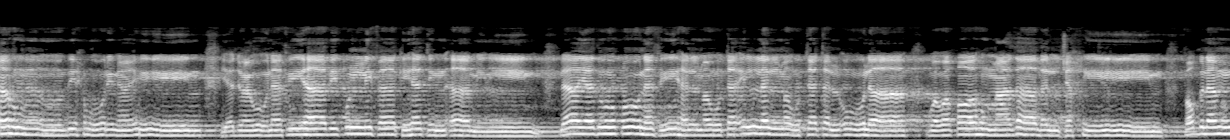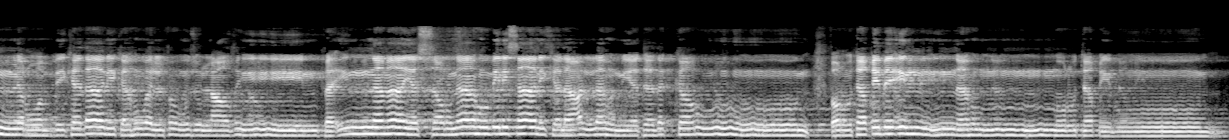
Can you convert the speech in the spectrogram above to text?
وزوجناهم بحور عين يدعون فيها بكل فاكهة آمنين لا يذوقون فيها الموت إلا الموتة الأولى ووقاهم عذاب الجحيم فضلا من ربك ذلك هو الفوز العظيم فإنما يسرناه بلسانك لعلهم يتذكرون فارتقب إنهم مرتقبون 嗯。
